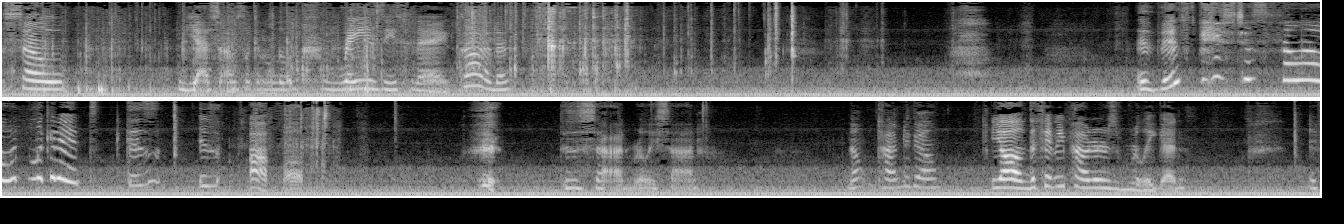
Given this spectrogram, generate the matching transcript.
So, yes, I was looking a little crazy today. God. This piece just fell out. Look at it. This is awful. This is sad, really sad. Nope, time to go. Y'all, the Fit Me powder is really good. If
